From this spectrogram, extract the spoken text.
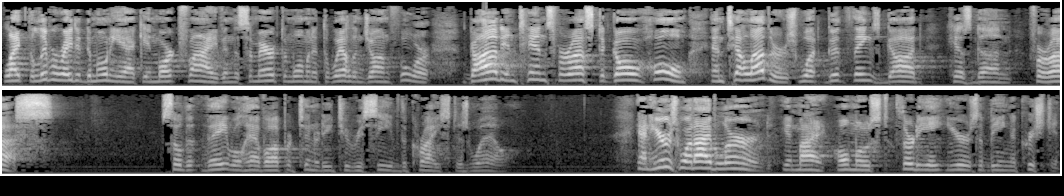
Like the liberated demoniac in Mark 5 and the Samaritan woman at the well in John 4, God intends for us to go home and tell others what good things God has done for us so that they will have opportunity to receive the Christ as well. And here's what I've learned in my almost 38 years of being a Christian.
